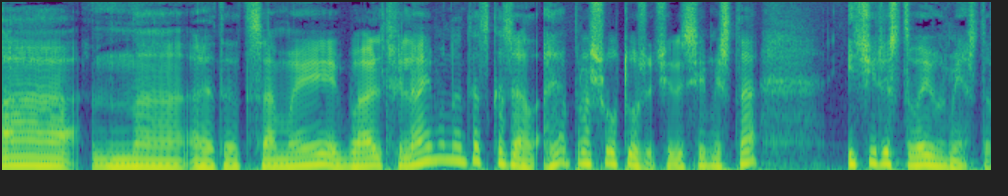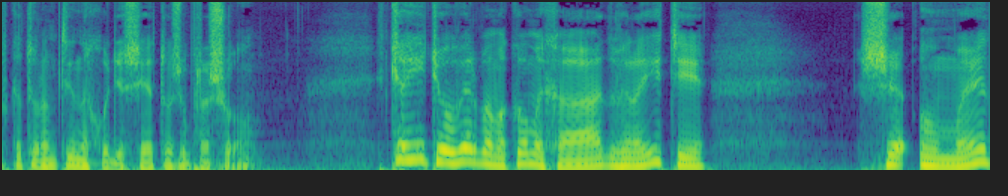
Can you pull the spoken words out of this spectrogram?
А на этот самый Бальтфиля ему надо сказал, а я прошел тоже через все места и через твое место, в котором ты находишься, я тоже прошел. כי עובר במקום אחד וראיתי שעומד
